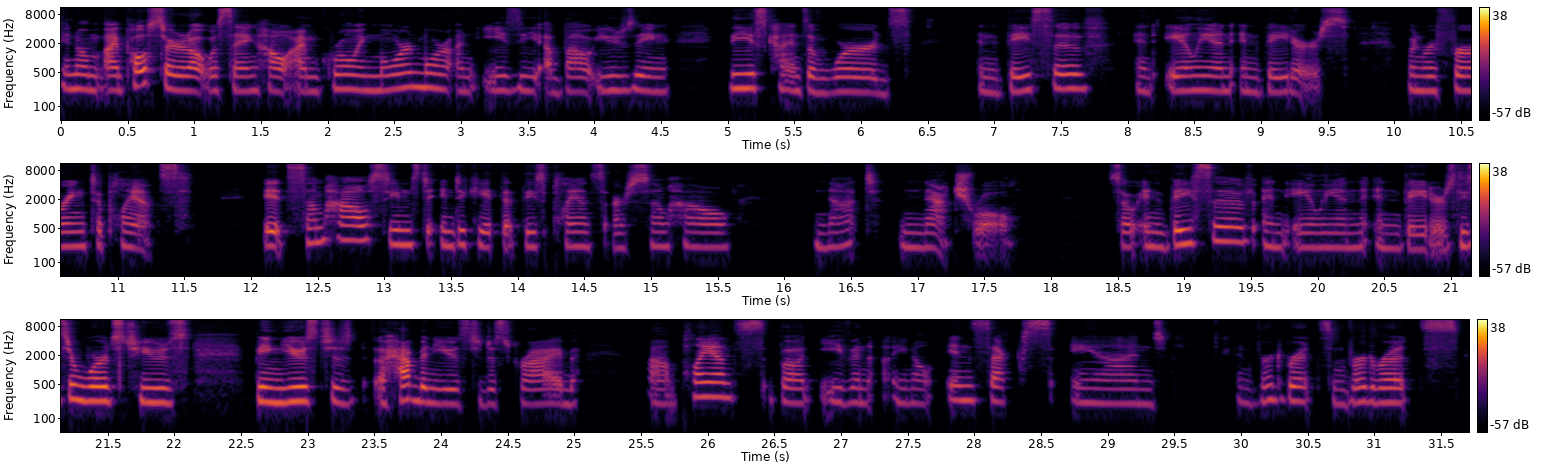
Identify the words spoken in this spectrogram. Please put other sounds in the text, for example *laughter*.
you know, my post started out with saying how I'm growing more and more uneasy about using these kinds of words invasive and alien invaders when referring to plants. It somehow seems to indicate that these plants are somehow not natural. So, invasive and alien invaders. These are words to use, being used to have been used to describe um, plants, but even you know insects and invertebrates, invertebrates,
